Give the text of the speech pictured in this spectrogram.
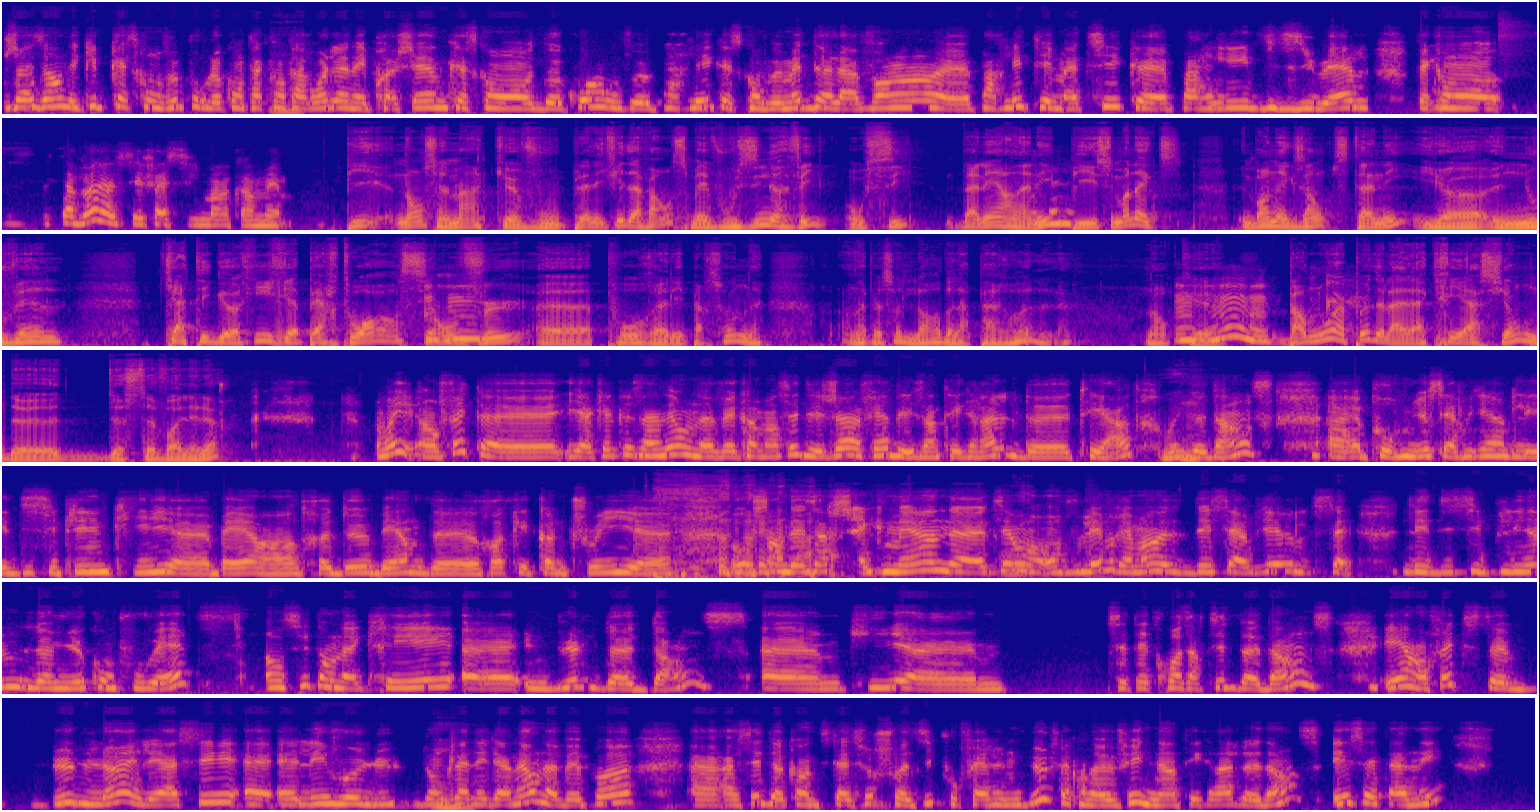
jaser en équipe qu'est-ce qu'on veut pour le contact Ontario de l'année prochaine, qu'est-ce qu'on, de quoi on veut parler, qu'est-ce qu'on veut mettre de l'avant, parler thématique, parler visuel. Fait qu'on, ça va assez facilement quand même. Puis non seulement que vous planifiez d'avance, mais vous innovez aussi d'année en année. Puis c'est un bon exemple. Cette année, il y a une nouvelle catégorie répertoire, si on mhm. veut, euh, pour les personnes. On appelle ça l'art de la parole. Donc, euh, mhm. parle-nous un peu de la, création de, de ce volet-là. Oui, en fait, euh, il y a quelques années, on avait commencé déjà à faire des intégrales de théâtre ou de danse euh, pour mieux servir les disciplines qui, euh, ben, entre deux bands de rock et country au Chant des Arts Shakeman, oui. on, on, voulait vraiment desservir les disciplines le mieux qu'on pouvait. Ensuite, on a créé une bulle de danse qui c'était trois artistes de danse. Et en fait, cette bulle-là, elle est assez, elle, évolue. Donc, mhm. l'année dernière, on n'avait pas euh, assez de candidatures choisies pour faire une bulle. Fait qu'on avait fait une intégrale de danse. Et cette année,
